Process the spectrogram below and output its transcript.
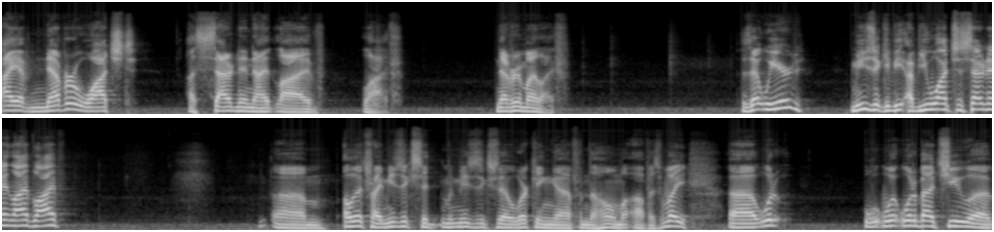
I have never watched a Saturday Night Live live. Never in my life. Is that weird? Music. Have you have you watched a Saturday Night Live live? Um. Oh, that's right. Music's music's uh, working uh, from the home office. What? Uh, what? What? What about you, uh,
